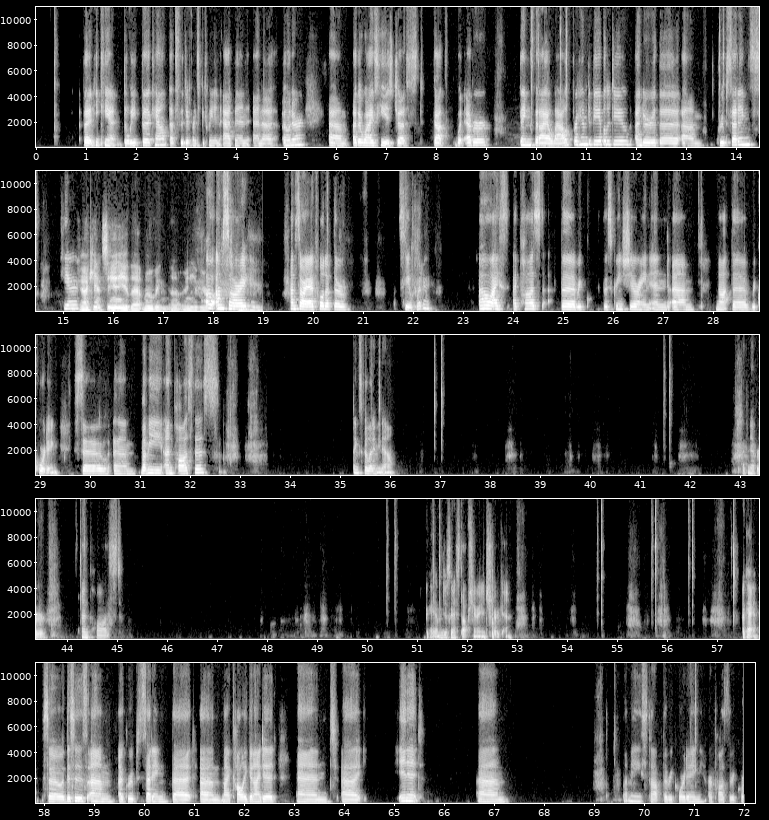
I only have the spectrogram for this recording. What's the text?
but he can't delete the account. That's the difference between an admin and a owner. Um, otherwise, he has just got whatever things that I allowed for him to be able to do under the um, group settings here. Okay, I can't see any of that moving, uh, any of your. Oh, I'm sorry. I'm sorry. I pulled up the. Let's see. What are? Oh, I I paused the the screen sharing and um, not the recording. So um, let me unpause this. Thanks for letting me know. I've never unpaused. Okay, I'm just gonna stop sharing and share again. Okay, so this is um, a group setting that um, my colleague and I did. And uh, in it, um, let me stop the recording or pause the recording.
